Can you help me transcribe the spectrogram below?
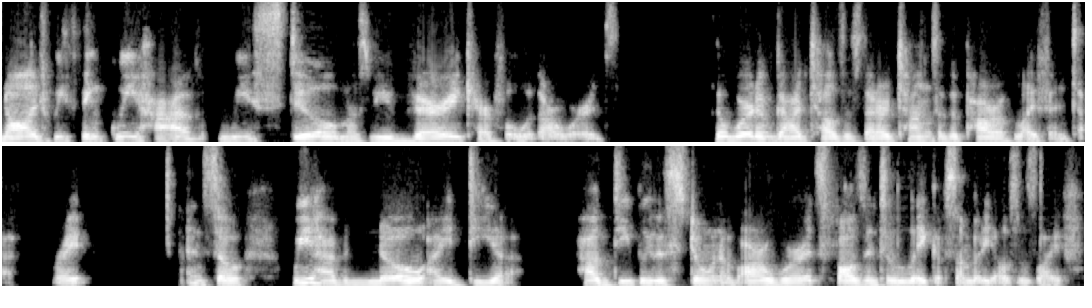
knowledge we think we have, we still must be very careful with our words. The word of God tells us that our tongues have the power of life and death, right? And so we have no idea how deeply the stone of our words falls into the lake of somebody else's life.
